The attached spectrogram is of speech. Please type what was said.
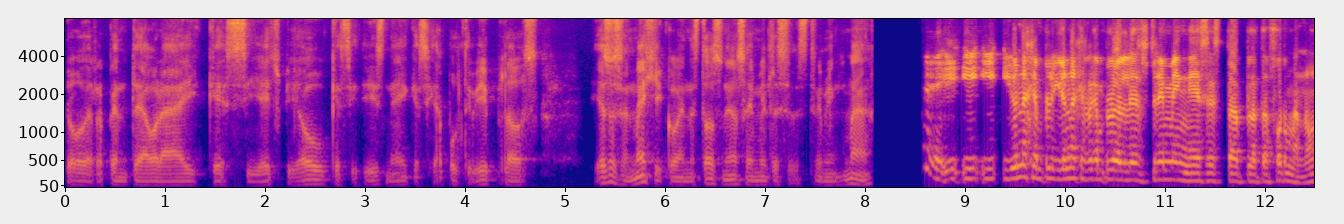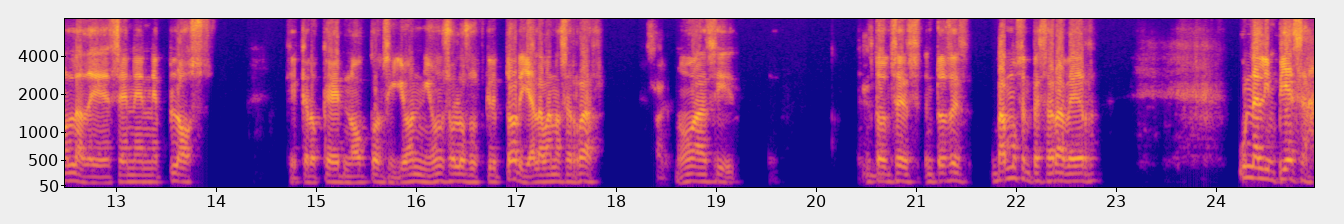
Luego de repente ahora hay que si HBO, que si Disney, que si Apple TV Plus. Y eso es en México. En Estados Unidos hay miles de streaming más. Y, un ejemplo, y un ejemplo del streaming es esta plataforma, ¿no? La de CNN Plus, que creo que no consiguió ni un solo suscriptor y ya la van a cerrar. ¿No? Así. Entonces, entonces, vamos a empezar a ver una limpieza,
